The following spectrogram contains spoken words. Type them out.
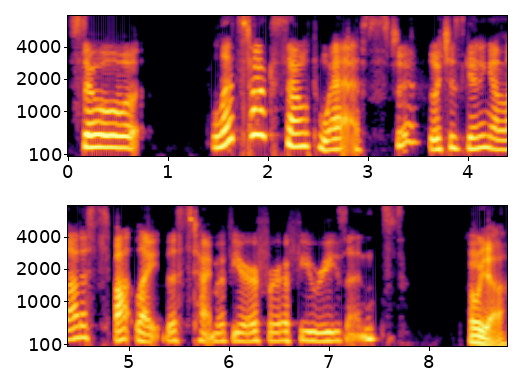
So let's talk Southwest, which is getting a lot of spotlight this time of year for a few reasons. Oh, yeah.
